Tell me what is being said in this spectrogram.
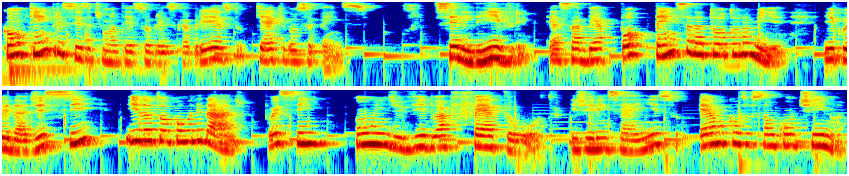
Como quem precisa te manter sobre esse cabresto quer que você pense. Ser livre é saber a potência da tua autonomia e cuidar de si e da tua comunidade. Pois sim, um indivíduo afeta o outro e gerenciar isso é uma construção contínua.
